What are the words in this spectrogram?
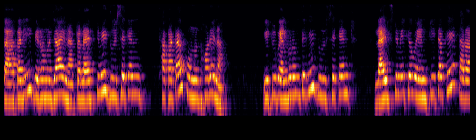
তাড়াতাড়ি বেরোনো যায় না। একটা লাইভ স্ট্রিমে দুই সেকেন্ড থাকাটা কোনো ধরে না। ইউটিউব অ্যালগোরিদম থেকে দুই সেকেন্ড লাইভ স্ট্রিমে কেউ এন্ট্রিটাকে তারা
